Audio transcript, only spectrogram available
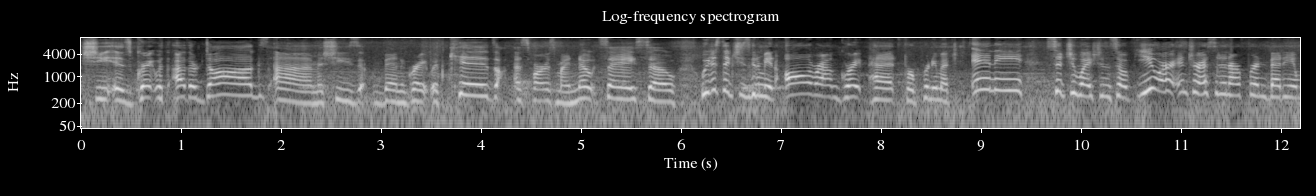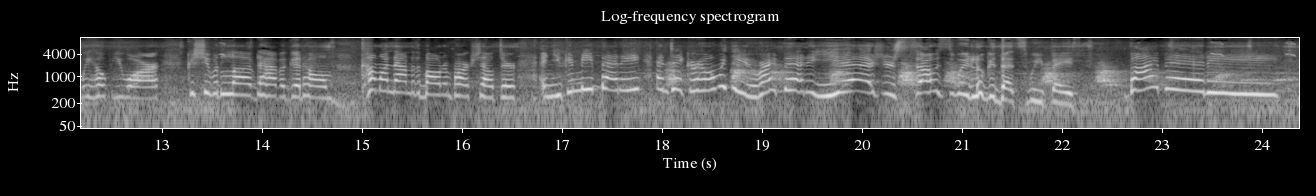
She is great with other dogs. Um, she's been great with kids, as far as my notes say. So we just think she's to be an all-around great pet for pretty much any situation. So if you are interested in our friend Betty, and we hope you are, because she would love to have a good home, come on down to the Baldwin Park shelter, and you can meet Betty and take her home with you, right, Betty? Yes, you're so sweet. Look at that sweet face. Bye, Betty.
